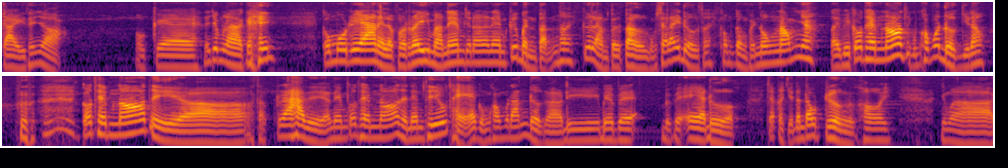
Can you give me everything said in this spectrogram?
Cày thế nhờ. Ok nói chung là cái con Moria này là free mà anh em cho nên anh em cứ bình tĩnh thôi cứ làm từ từ cũng sẽ lấy được thôi không cần phải nôn nóng nha. Tại vì có thêm nó thì cũng không có được gì đâu. Có thêm nó thì uh, thật ra thì anh em có thêm nó thì anh em thiếu thẻ cũng không có đánh được uh, đi BB, BBE được. Chắc là chỉ đánh đấu trường được thôi. Nhưng mà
